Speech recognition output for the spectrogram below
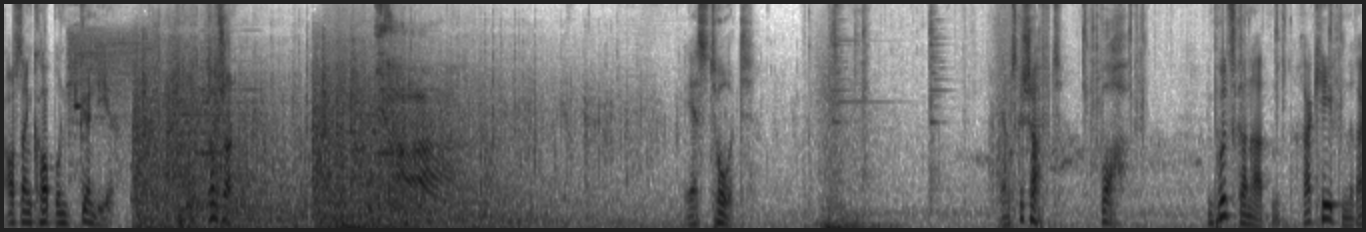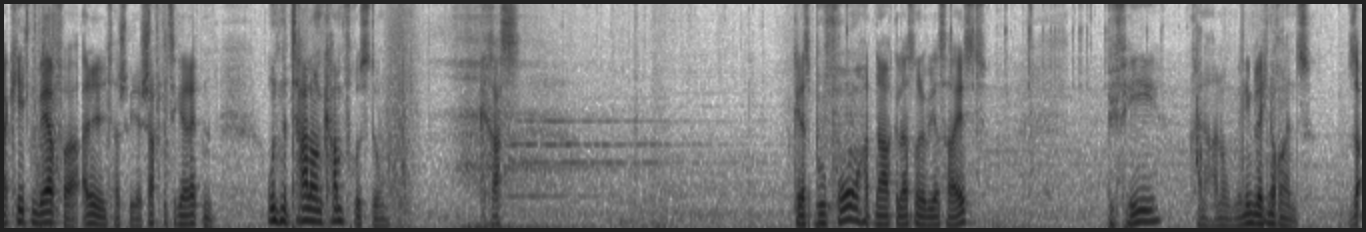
Auf seinen Kopf und gönn dir. Komm schon. Er ist tot. Wir haben es geschafft. Boah. Impulsgranaten, Raketen, Raketenwerfer, alter Schwede, Schachtel Zigaretten und eine Talon-Kampfrüstung. Krass. Okay, das Buffon hat nachgelassen, oder wie das heißt. Buffet, keine Ahnung. Wir nehmen gleich noch eins. So.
